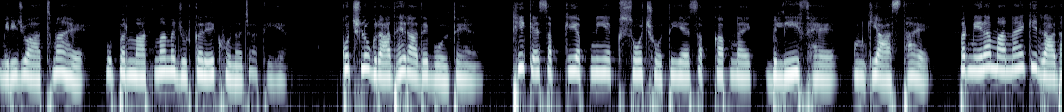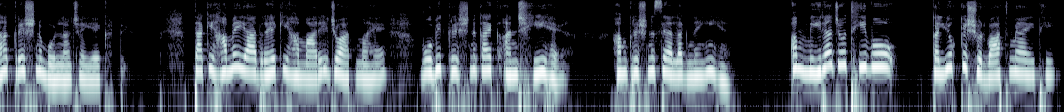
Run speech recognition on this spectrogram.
मेरी जो आत्मा है, वो परमात्मा में जुड़कर एक होना चाहती है। कुछ लोग राधे राधे बोलते हैं, ठीक है, सबकी अपनी एक सोच होती है, सबका अपना एक बिलीफ है, उनकी आस्था है। पर मेरा मानना है कि राधा कृष्ण बोलना चाहिए इकट्ठे। ताकि हमें याद रहे कि हमारी जो आत्मा है, वो भी कृष्ण का एक अंश ही है। हम कृष्ण से अलग नहीं हैं। अब मीरा जो थी, वो कलयुग के शुरुआत में आई थी।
